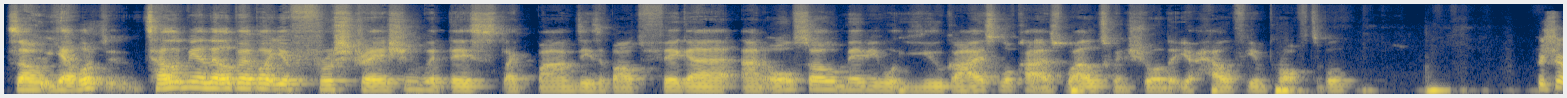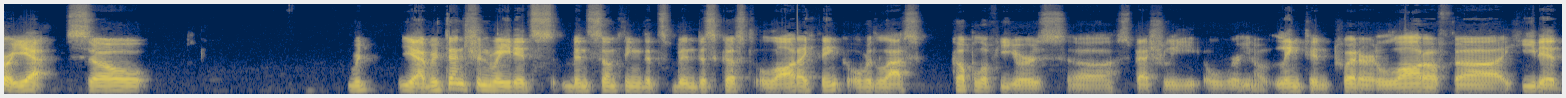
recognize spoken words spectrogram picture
so yeah, what tell me a little bit about your frustration with this, like Bandy's about figure, and also maybe what you guys look at as well to ensure that you're healthy and profitable. For sure, yeah. So, re- yeah, retention rate. It's been something that's been discussed a lot. I think over the last couple of years, uh, especially over you know LinkedIn, Twitter, a lot of uh, heated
